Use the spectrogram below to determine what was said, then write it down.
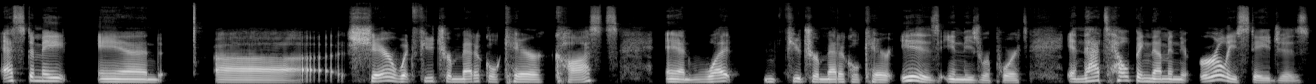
estimate and uh, share what future medical care costs and what future medical care is in these reports. And that's helping them in the early stages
